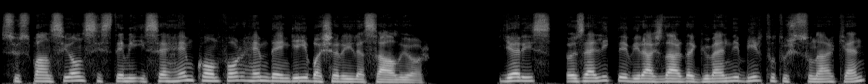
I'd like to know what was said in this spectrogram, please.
süspansiyon sistemi ise hem konfor hem dengeyi başarıyla sağlıyor. Yaris, özellikle virajlarda güvenli bir tutuş sunarken,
